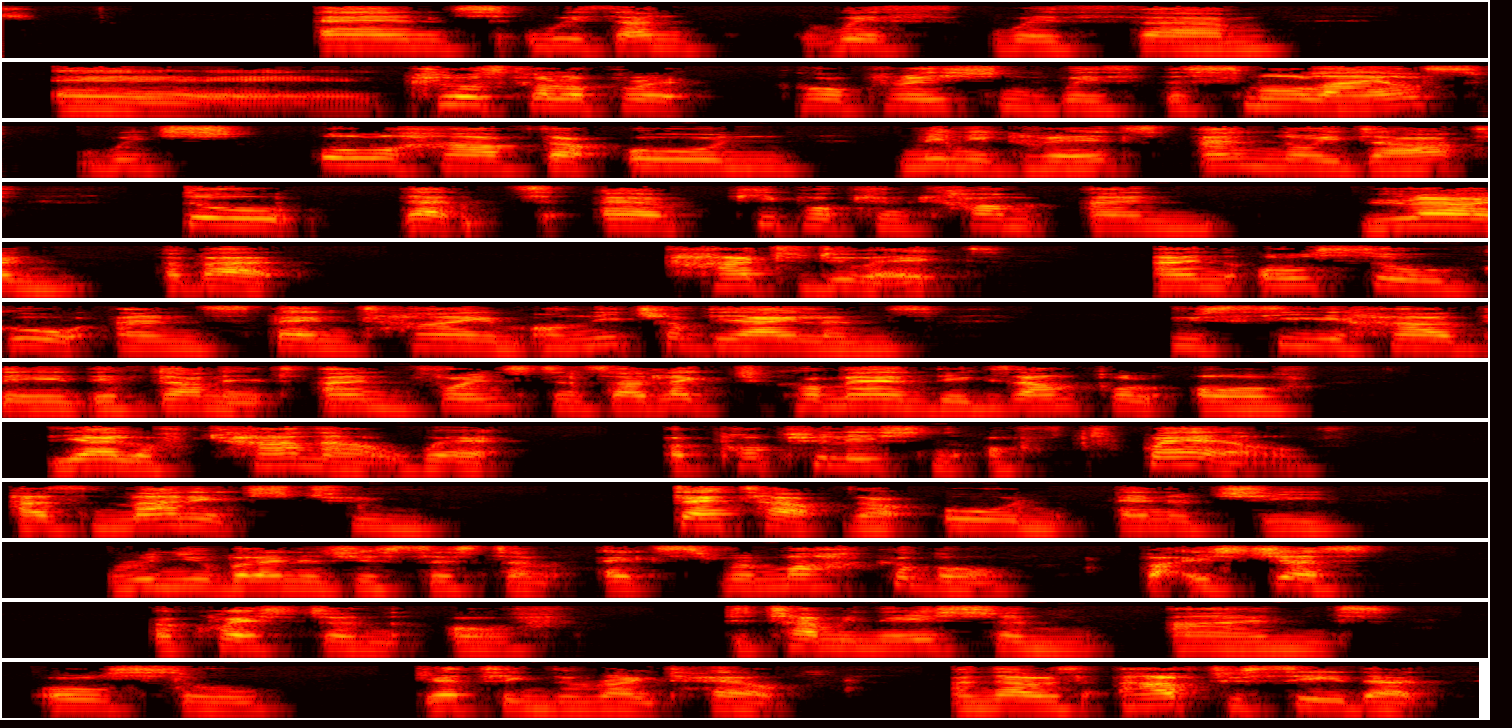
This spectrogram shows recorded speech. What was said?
and with um, with with um, close cooperation with the small isles, which all have their own mini grids and Knoydart, so that uh, people can come and learn about how to do it and also go and spend time on each of the islands to see how they, they've done it. And for instance, I'd like to commend the example of the Isle of Canna, where a population of 12 has managed to set up their own energy, renewable energy system. It's remarkable, but it's just a question of determination and also getting the right help. And I, was, I have to say that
